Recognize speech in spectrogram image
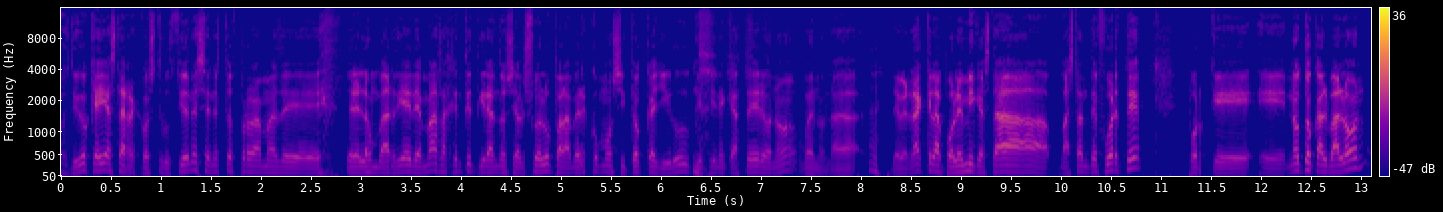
Os digo que hay hasta reconstrucciones en estos programas de, de Lombardía y demás, la gente tirándose al suelo para ver cómo si toca Giroud, qué tiene que hacer o no. Bueno, la- de verdad que la polémica está bastante fuerte porque eh, no toca el balón,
